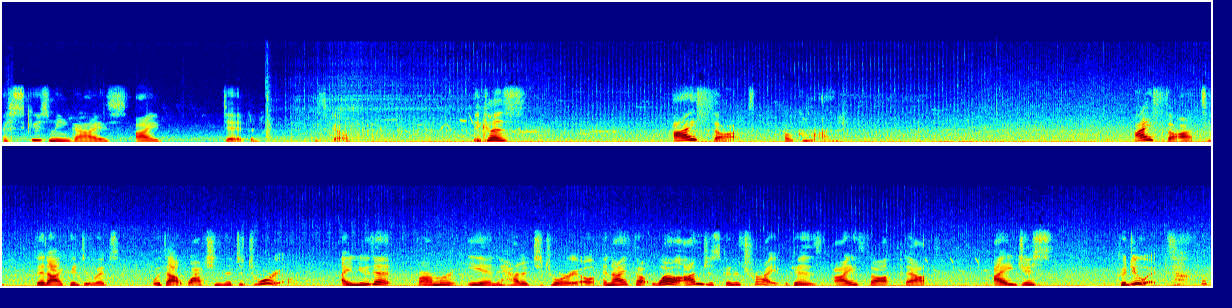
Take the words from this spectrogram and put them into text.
Excuse me, guys. I did. Let's go. Because I thought... Oh, come on. I thought that I could do it without watching the tutorial. I knew that Farmer Ian had a tutorial, and I thought, well, I'm just going to try it because I thought that I just could do it.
